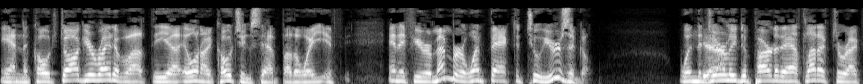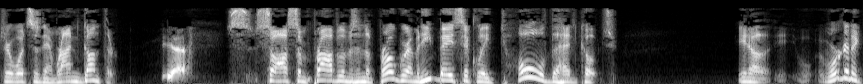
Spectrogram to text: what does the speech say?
and the coach. Dog, you're right about the uh, Illinois coaching staff. By the way, if and if you remember, it went back to two years ago when the yeah. dearly departed athletic director, what's his name, Ron Guenther. Yes. Saw some problems in the program, and he basically told the head coach, you know, we're going to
